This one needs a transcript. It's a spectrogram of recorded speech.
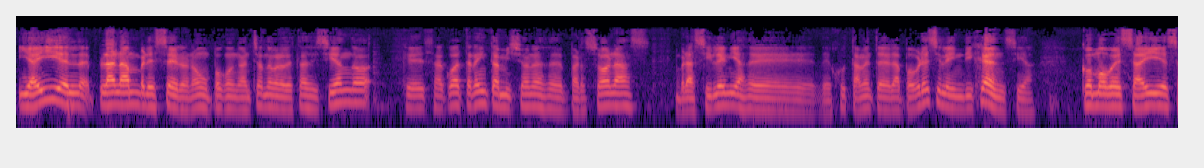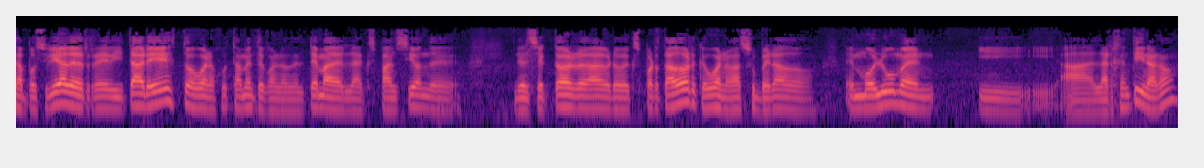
y ahí el plan hambre cero, ¿no? Un poco enganchando con lo que estás diciendo, que sacó a 30 millones de personas brasileñas de, justamente de la pobreza y la indigencia. ¿Cómo ves ahí esa posibilidad de reeditar esto? Bueno, justamente con lo del tema de la expansión de, del sector agroexportador, que bueno, ha superado en volumen y, a la Argentina, ¿no?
